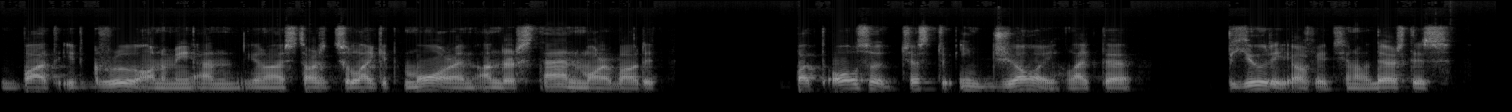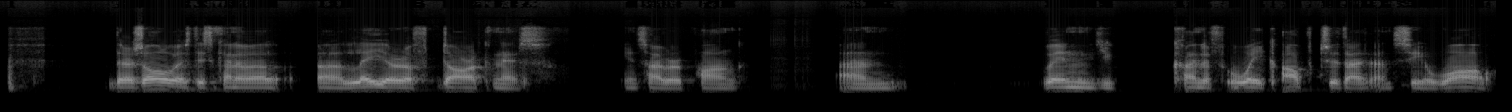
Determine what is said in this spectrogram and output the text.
but it grew on me, and you know I started to like it more and understand more about it. But also just to enjoy like the beauty of it. You know, there's this, there's always this kind of a, a layer of darkness in cyberpunk, and when you kind of wake up to that and see, wow,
